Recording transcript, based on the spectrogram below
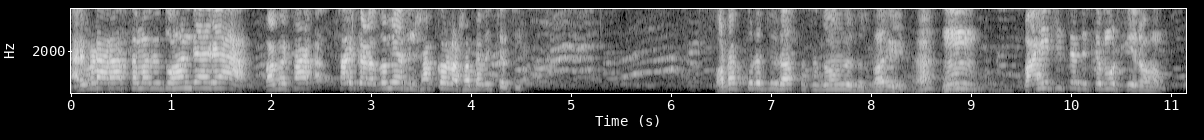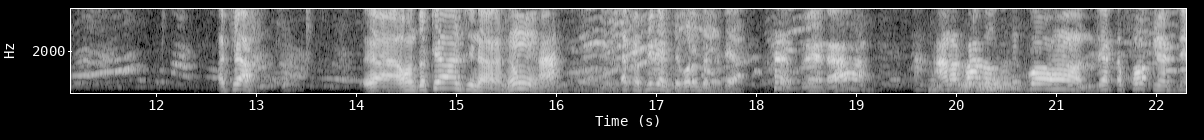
আরে বেটা রাস্তার মাঝে দোকান দেয় রে। বাপের সাই কাটা জমি আছে সব করল সব বেচে চলছি। হঠাৎ করে তুই রাস্তাতে দোকান রয়েছিস ভারী হ্যাঁ? হুম। বাহি দিতে দিতে মূর্তি এরকম। আচ্ছা। এখন তো টিয়া আনছি না হুম? হ্যাঁ? একটা সিগারেট দে বড় টিয়া। বেটা আমার বাবা যদি কহন যে একটা চকলেট দে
